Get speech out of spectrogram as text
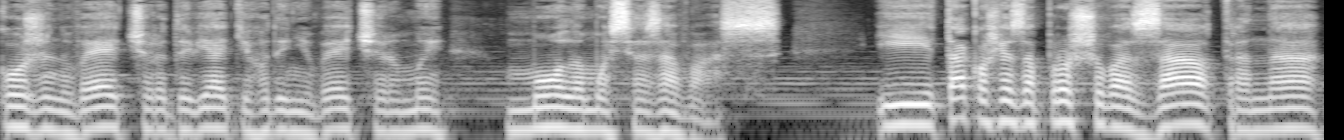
Кожен вечір, о 9 годині вечора, ми молимося за вас. І також я запрошую вас завтра на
